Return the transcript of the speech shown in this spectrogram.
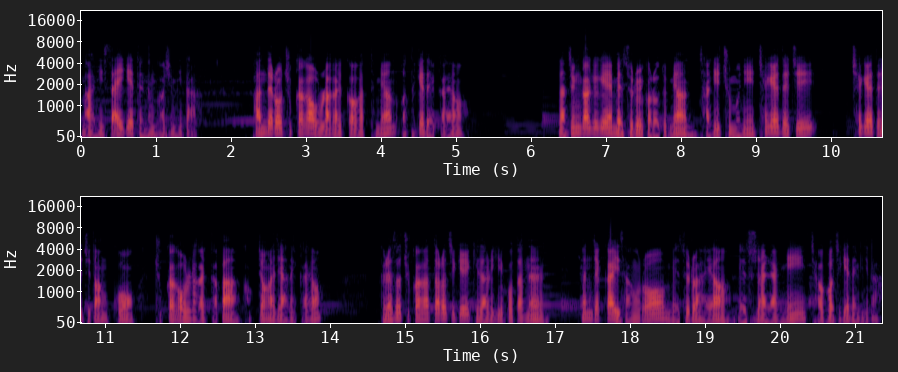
많이 쌓이게 되는 것입니다. 반대로 주가가 올라갈 것 같으면 어떻게 될까요? 낮은 가격에 매수를 걸어두면 자기 주문이 체결되지, 체결되지도 않고 주가가 올라갈까봐 걱정하지 않을까요? 그래서 주가가 떨어지길 기다리기보다는 현재가 이상으로 매수를 하여 매수 잔량이 적어지게 됩니다.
